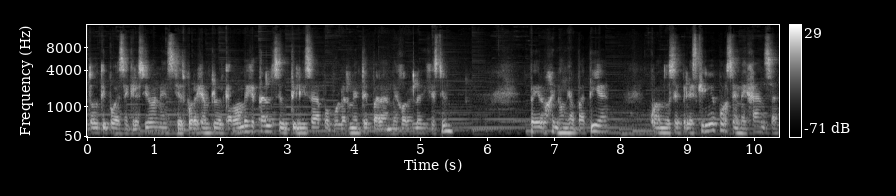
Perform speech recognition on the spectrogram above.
todo tipo de secreciones. Si es por ejemplo el carbón vegetal se utiliza popularmente para mejorar la digestión. Pero en homeopatía, cuando se prescribe por semejanza,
